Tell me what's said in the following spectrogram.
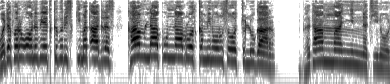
ወደ ፈርዖን ቤት ክብር እስኪመጣ ድረስ ከአምላኩና አብሮት ከሚኖሩ ሰዎች ሁሉ ጋር በታማኝነት ይኖር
